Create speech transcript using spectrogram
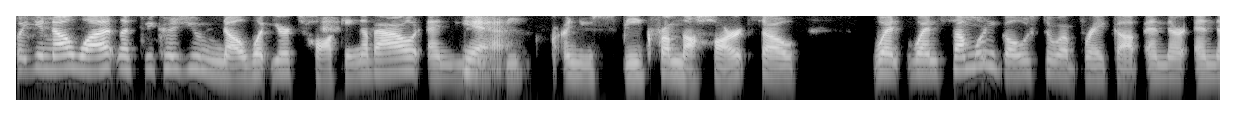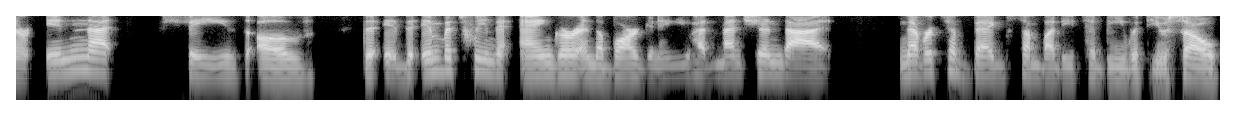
but you know what? That's because you know what you're talking about and you yeah. speak and you speak from the heart. So when when someone goes through a breakup and they're and they're in that phase of the eh, the in between the anger and the bargaining, you had mentioned that never to beg somebody to be with you. So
